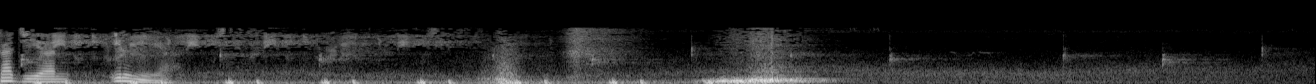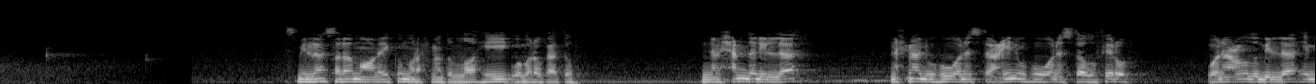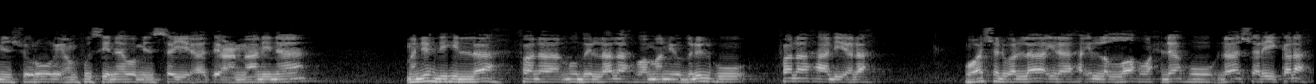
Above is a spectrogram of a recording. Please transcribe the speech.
kajian ilmiah. Bismillah, Assalamualaikum warahmatullahi wabarakatuh. Innal hamdalillah nahmaduhu wa nasta'inuhu wa nastaghfiruh wa na'udzu billahi min shururi anfusina wa min من يهده الله فلا مضل له ومن يضلله فلا هادي له وأشهد أن لا إله إلا الله وحده لا شريك له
